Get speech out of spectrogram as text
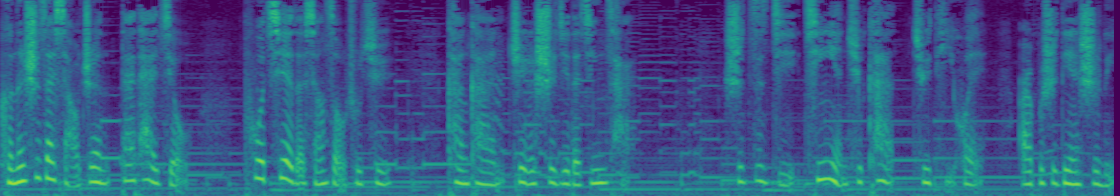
可能是在小镇待太久，迫切的想走出去，看看这个世界的精彩。是自己亲眼去看、去体会，而不是电视里。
